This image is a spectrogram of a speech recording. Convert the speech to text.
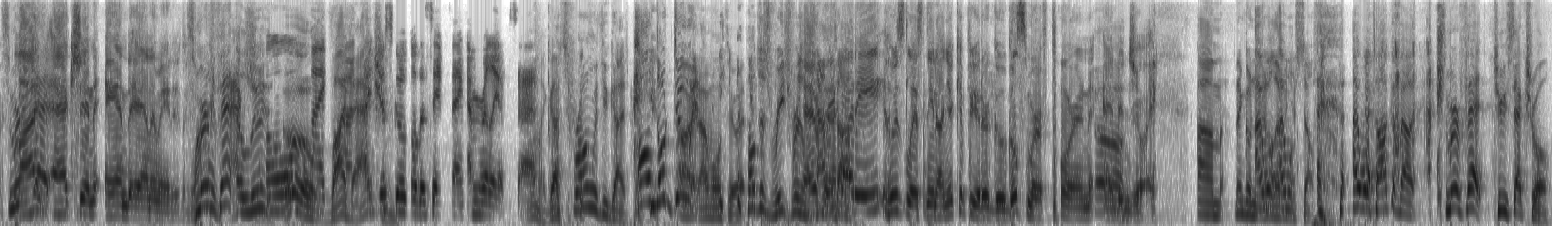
Smurfette. live action and animated. Smurfette allude. Oh, Oh, my live God. I just googled the same thing. I'm really upset. oh my god. What's wrong with you guys? Paul, don't do All it. right, I won't do it. Paul just reach for his laptop. Everybody who's listening on your computer, Google Smurf porn and enjoy. Um, then go 9 I will- I will- yourself. I will talk about Smurfette, too sexual.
